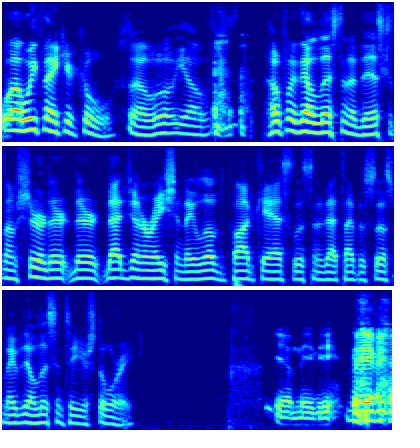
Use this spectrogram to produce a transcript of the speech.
well, we think you're cool. So, you know, hopefully they'll listen to this because I'm sure they're they're that generation. They love the podcast, listen to that type of stuff. So maybe they'll listen to your story. Yeah, maybe. Maybe.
